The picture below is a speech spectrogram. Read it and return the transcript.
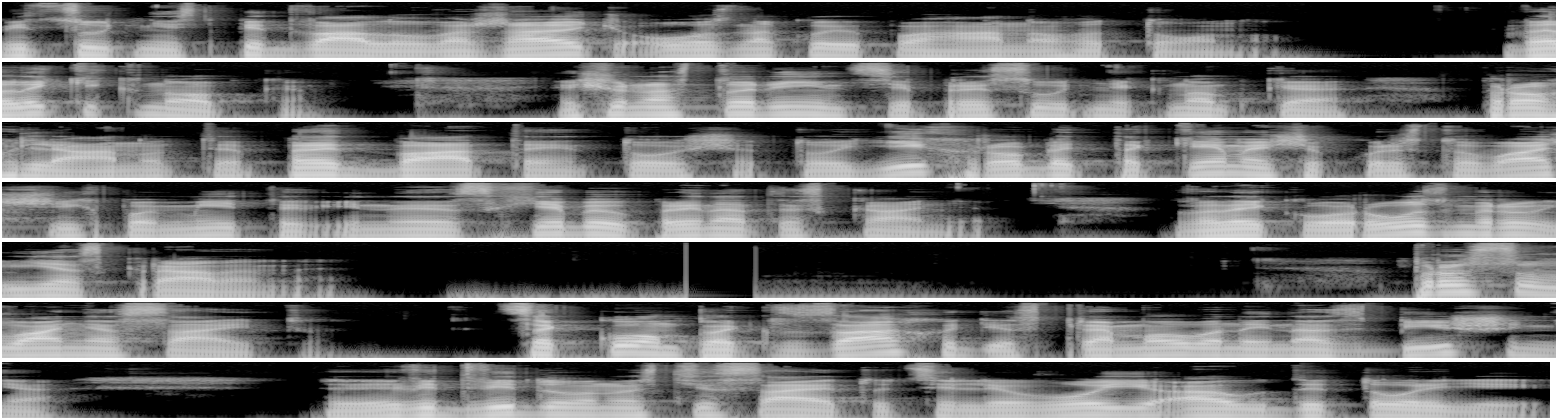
відсутність підвалу вважають ознакою поганого тону. Великі кнопки. Якщо на сторінці присутні кнопки проглянути, придбати тощо, то їх роблять такими, щоб користувач їх помітив і не схибив при натисканні, великого розміру і яскравими. Просування сайту. Це комплекс заходів, спрямований на збільшення е, відвідуваності сайту цільовою аудиторією.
